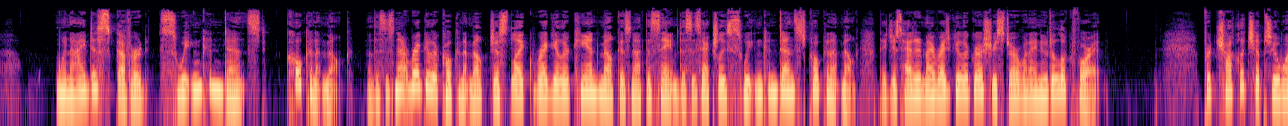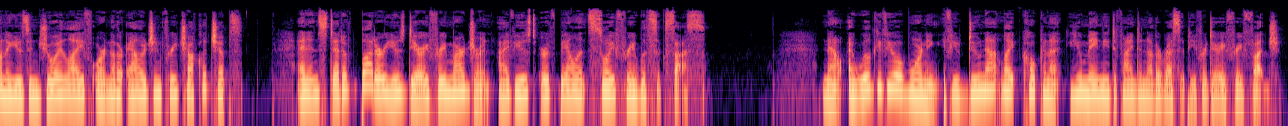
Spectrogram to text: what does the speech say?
when I discovered sweetened condensed coconut milk. Now, this is not regular coconut milk, just like regular canned milk is not the same. This is actually sweetened condensed coconut milk. They just had it at my regular grocery store when I knew to look for it. For chocolate chips, you'll want to use Enjoy Life or another allergen free chocolate chips. And instead of butter, use dairy free margarine. I've used Earth Balance soy free with success. Now, I will give you a warning. If you do not like coconut, you may need to find another recipe for dairy free fudge.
